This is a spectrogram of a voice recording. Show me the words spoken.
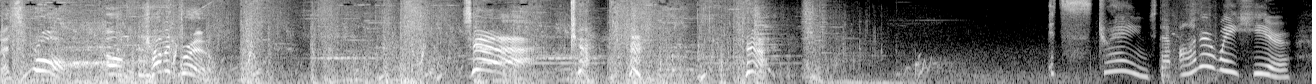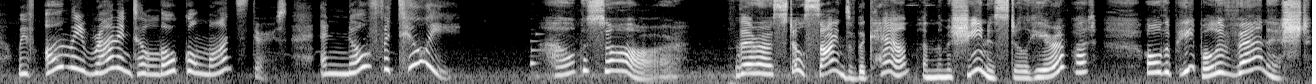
Let's roll! Oni coming through! Cha! It's strange that on our way here, we've only run into local monsters and no Fatui. How bizarre. There are still signs of the camp, and the machine is still here, but all the people have vanished.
